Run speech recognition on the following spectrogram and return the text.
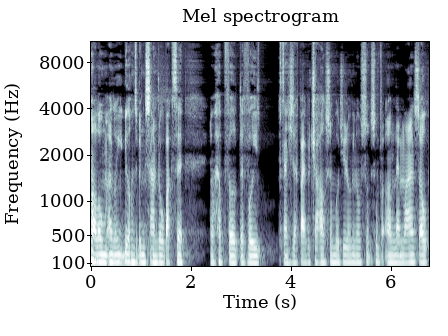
Our loan I don't think you'd be looking to bring Sandro back to, you know, help fill the void potentially left by Richarlison. Would you know, you know, something along them lines. So,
